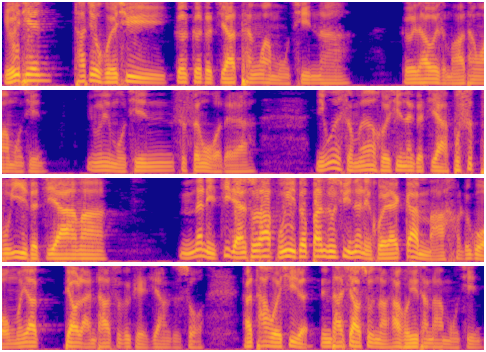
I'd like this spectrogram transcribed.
有一天。他就回去哥哥的家探望母亲呐。各位，他为什么要探望母亲？因为母亲是生我的啊。你为什么要回去那个家？不是不义的家吗？那你既然说他不义都搬出去，那你回来干嘛？如果我们要刁难他，是不是可以这样子说？那他回去了，因为他孝顺了，他回去看他母亲，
